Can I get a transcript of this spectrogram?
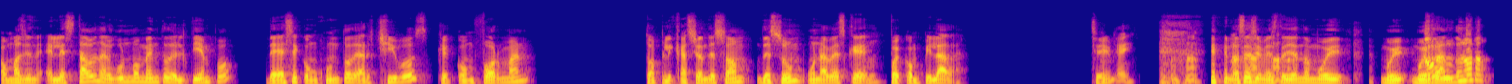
o más bien el estado en algún momento del tiempo de ese conjunto de archivos que conforman tu aplicación de Zoom, de Zoom una vez que fue compilada. ¿Sí? No sé si me estoy yendo muy, muy, muy no, no, random. No, no,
